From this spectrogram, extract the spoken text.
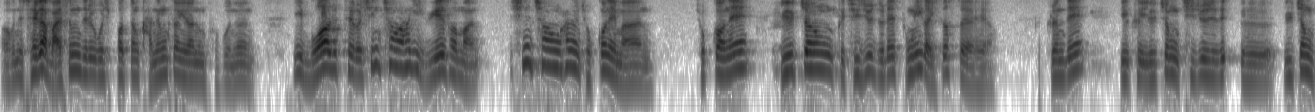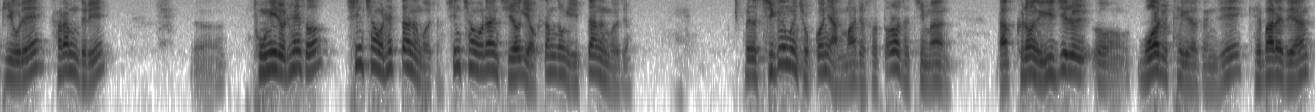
어, 근데 제가 말씀드리고 싶었던 가능성이라는 부분은 이 모아주택을 신청하기 위해서만 신청하는 조건에만 조건에 일정 그 지주들의 동의가 있었어야 해요. 그런데 이 그 일정 지주 그 일정 비율의 사람들이 어, 동의를 해서 신청을 했다는 거죠. 신청을 한 지역이 역삼동에 있다는 거죠. 그래서 지금은 조건이 안 맞아서 떨어졌지만 나 그런 의지를 어, 모아주택이라든지 개발에 대한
